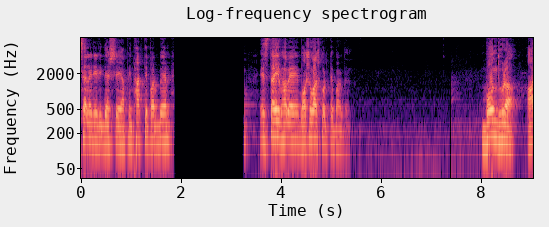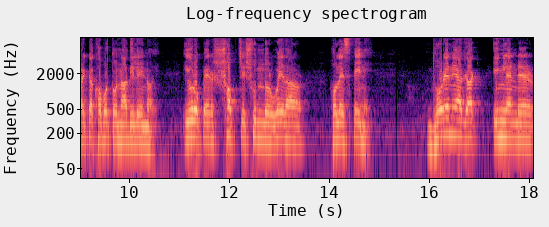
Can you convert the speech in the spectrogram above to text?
স্যালারির দেশে আপনি থাকতে পারবেন, স্থায়ীভাবে বসবাস করতে পারবেন। বন্ধুরা, আরেকটা খবর তো না দিলেই নয়। ইউরোপের সবচেয়ে সুন্দর ওয়েদার হলে স্পেনে। ধরে নেওয়া যাক ইংল্যান্ডের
